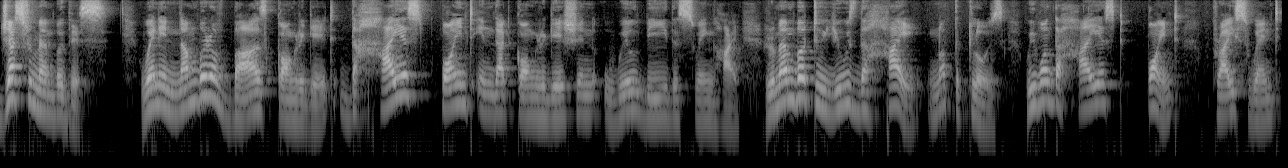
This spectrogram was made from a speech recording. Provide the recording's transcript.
Just remember this. When a number of bars congregate, the highest point in that congregation will be the swing high. Remember to use the high, not the close. We want the highest point price went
